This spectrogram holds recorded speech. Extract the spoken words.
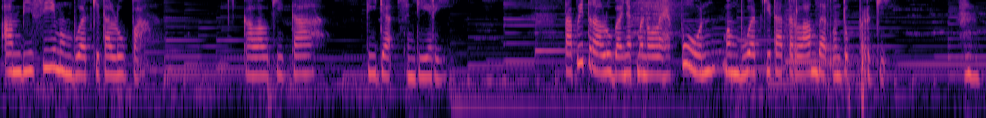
ambisi membuat kita lupa kalau kita tidak sendiri. Tapi terlalu banyak menoleh pun membuat kita terlambat untuk pergi.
